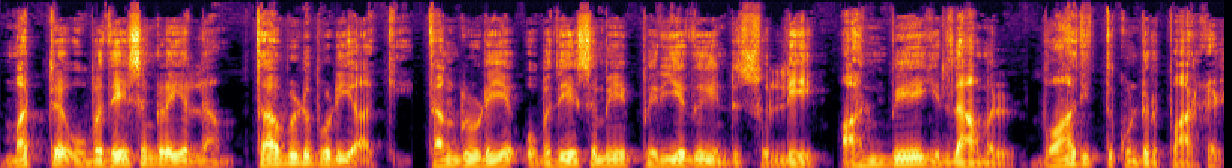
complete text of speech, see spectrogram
மற்ற உபதேசங்களை எல்லாம் தவிடுபொடியாக்கி தங்களுடைய உபதேசமே பெரியது என்று சொல்லி அன்பே இல்லாமல் வாதித்துக் கொண்டிருப்பார்கள்.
